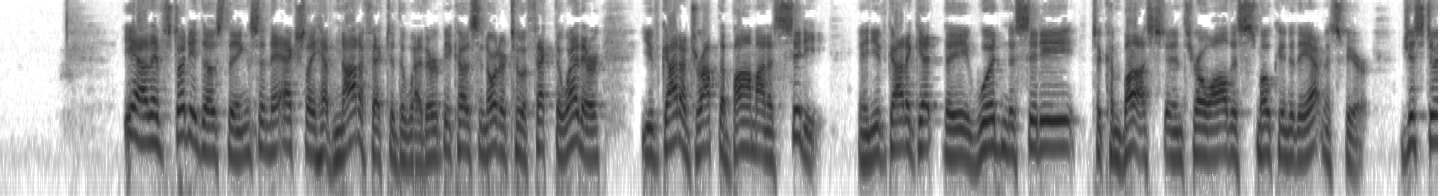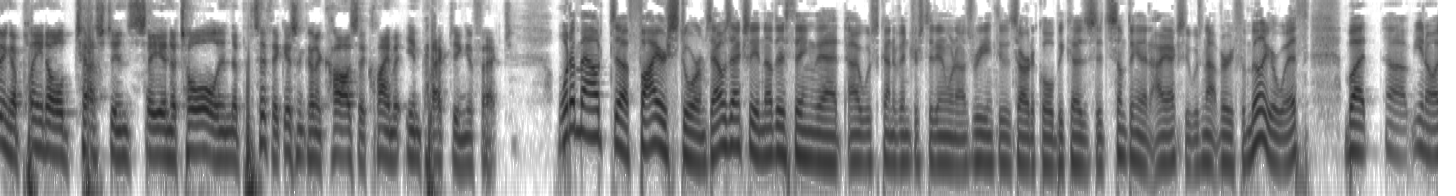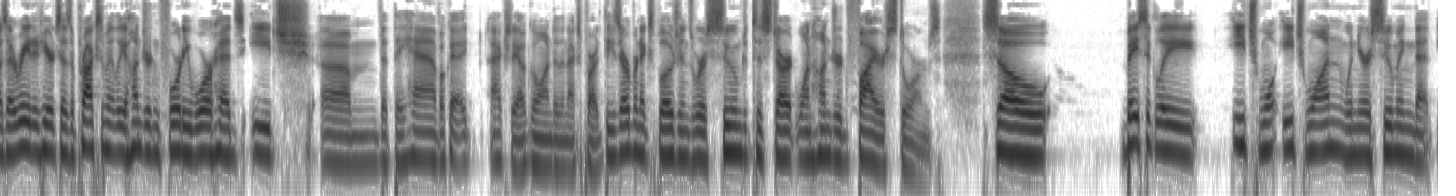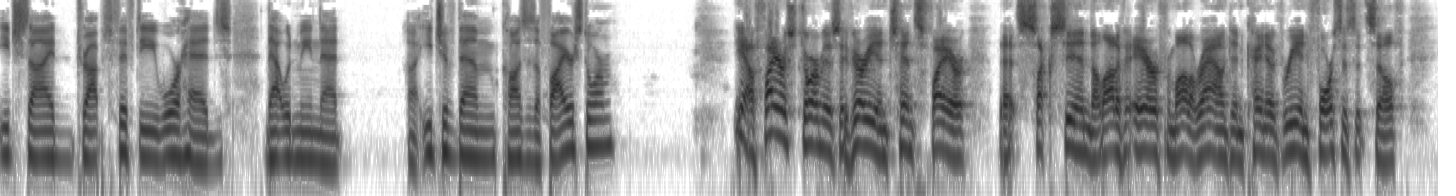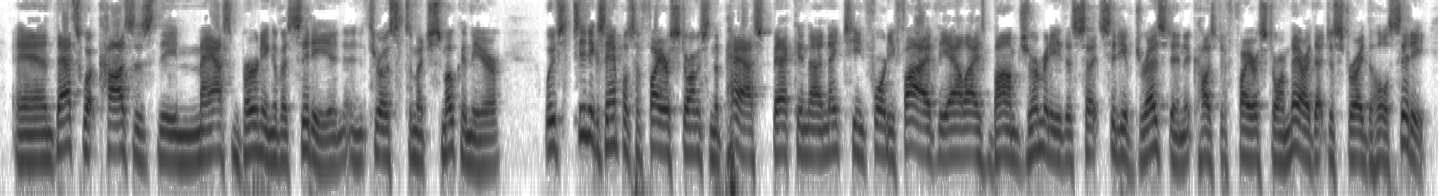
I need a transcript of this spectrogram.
Yeah, they've studied those things and they actually have not affected the weather because in order to affect the weather, you've got to drop the bomb on a city and you've got to get the wood in the city to combust and throw all this smoke into the atmosphere. Just doing a plain old test in, say, an atoll in the Pacific isn't going to cause a climate impacting effect. What about uh, firestorms? That was actually another thing that I was kind of interested in when I was reading through this article because it's something that I actually was not very familiar with. But uh, you know, as I read it here, it says approximately 140 warheads each um, that they have. Okay, actually, I'll go on to the next part. These urban explosions were assumed to start 100 firestorms. So basically, each one, each one, when you're assuming that each side drops 50 warheads, that would mean that uh, each of them causes a firestorm. Yeah, a firestorm is a very intense fire that sucks in a lot of air from all around and kind of reinforces itself. And that's what causes the mass burning of a city and, and throws so much smoke in the air. We've seen examples of firestorms in the past. Back in uh, 1945, the Allies bombed Germany, the city of Dresden. It caused a firestorm there that destroyed the whole city.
